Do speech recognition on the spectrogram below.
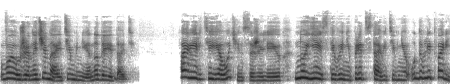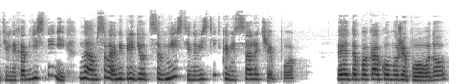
вы уже начинаете мне надоедать. Поверьте, я очень сожалею, но если вы не представите мне удовлетворительных объяснений, нам с вами придется вместе навестить комиссара Чеппо. Это по какому же поводу?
